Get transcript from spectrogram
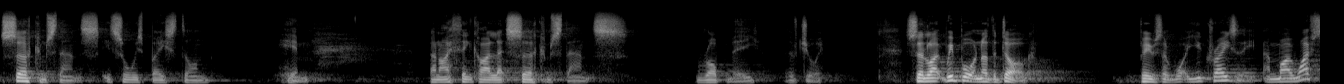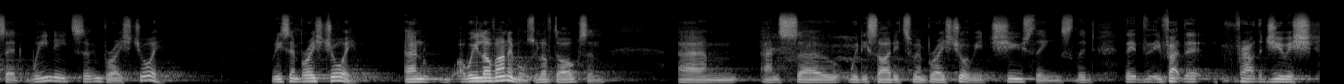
circumstance, it's always based on Him. And I think I let circumstance rob me of joy. So, like, we bought another dog. People said, What are you crazy? And my wife said, We need to embrace joy. We need to embrace joy. And we love animals, we love dogs. And, um, and so we decided to embrace joy. We choose things. That, in fact, throughout the Jewish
